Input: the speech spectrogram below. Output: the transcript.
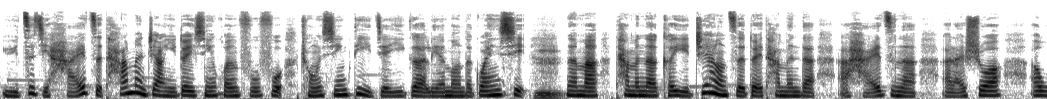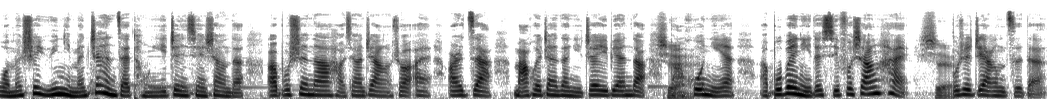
与自己孩子他们这样一对新婚夫妇重新缔结一个联盟的关系。嗯，那么他们呢可以这样子对他们的啊、呃孩子呢呃来说，呃我们是与你们站在统一阵线上的，而不是呢好像这样说，哎儿子啊，妈会站在你这一边的，保护你啊、不被你的媳妇伤害，是。不是这样子的？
